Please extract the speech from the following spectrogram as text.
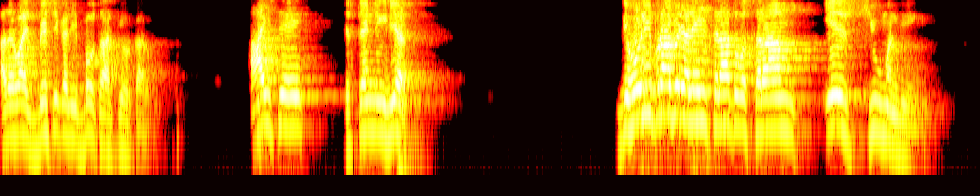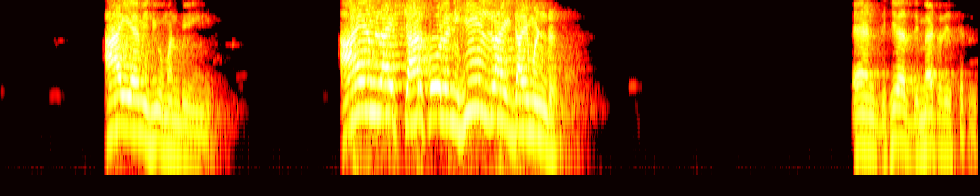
Otherwise, basically both are pure carbon. I say, standing here, the Holy Prophet alayhi salatu wasalam is human being. I am a human being. I am like charcoal and he is like diamond. And here the matter is settled.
